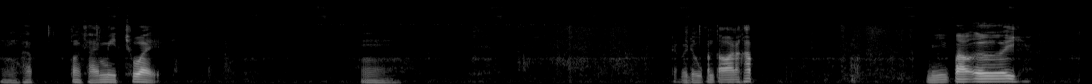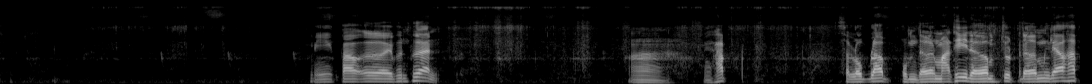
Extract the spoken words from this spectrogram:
อืมครับ ต้องใช้มีดช่วยเดี๋ยวไปดูกันต่อนะครับ มีเปล่าเอ่ยมีเปล่าเอ่ยเพื่อนๆ อ่า นะครับ สรุปแล้วผมเดินมาที่เดิมจุดเดิมอีกแล้วครับ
